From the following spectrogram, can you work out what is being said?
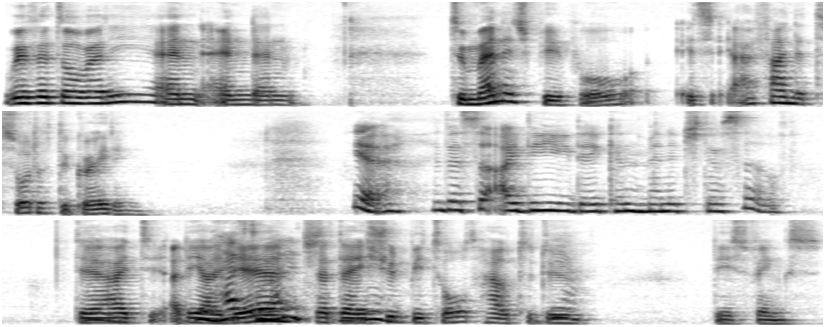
with it already and, and then to manage people it's I find it sort of degrading. Yeah, that's the idea they can manage themselves. The, Yeah. ide- uh, the You idea that they yeah. should be told how to do Yeah. These things.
